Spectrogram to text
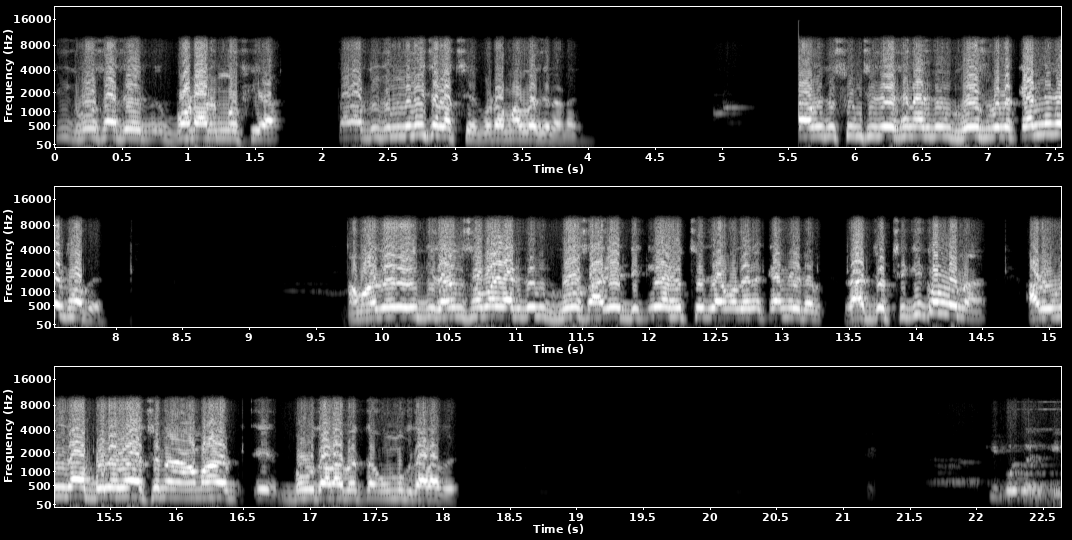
কি ঘোষ আছে বর্ডার মাফিয়া? তারা দুজন মিলেই চালাচ্ছে গোটা মালদা জেলাটাকে। আমি তো শুনছি যে এখানে একজন ঘোষ বলে ক্যান্ডিডেট হবে। আমাদের এই বিধানসভায় একজন ঘোষ আগে ডিক্লেয়ার হচ্ছে যে আমাদের ক্যান্ডিডেট রাজ্য ঠিকই করল না আর উনিরা বলে বেড়াচ্ছে না আমার এ বউ দাঁড়াবে তা উমুক দাঁড়াবে। কি বলবেন? কি?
